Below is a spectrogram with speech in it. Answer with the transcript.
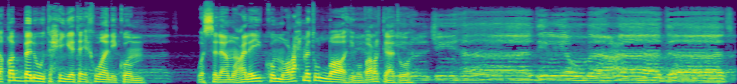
تقبلوا تحية إخوانكم. والسلام عليكم ورحمة الله وبركاته. الجهاد اليوم عادت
